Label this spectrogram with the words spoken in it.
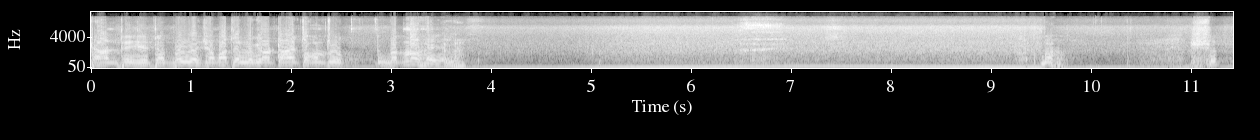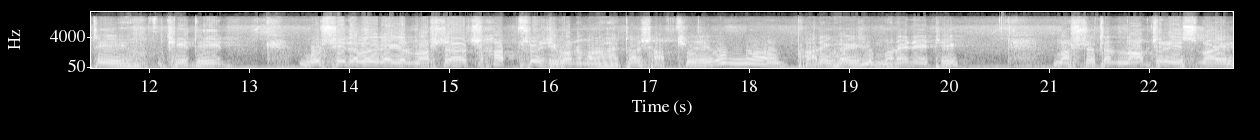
টানতে যেটা বলবে জমাতের লোক টানে তখন তো বদনাম হয়ে যাবে বাহ, সত্যি, কি দিন। মুর্শিদাবাদের একজন মাস্টার ছাত্র জীবনে মনে হয়, তার ছাত্র জীবন ফারেক হয়ে গেছে, মনে নেই ঠিক। মাস্টার, তার নাম ছিল ইসমাইল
